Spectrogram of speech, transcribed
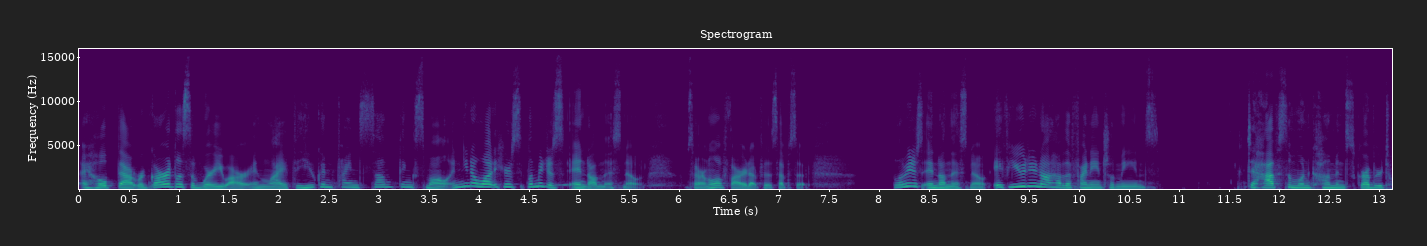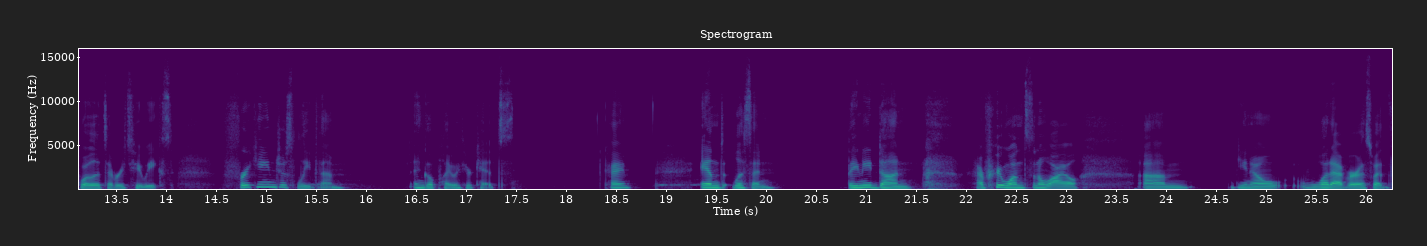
I hope that regardless of where you are in life, that you can find something small. And you know what? Here's let me just end on this note. I'm sorry, I'm a little fired up for this episode. Let me just end on this note. If you do not have the financial means to have someone come and scrub your toilets every two weeks, freaking just leave them and go play with your kids. Okay? And listen, they need done every once in a while. Um, you know, whatever. That's what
